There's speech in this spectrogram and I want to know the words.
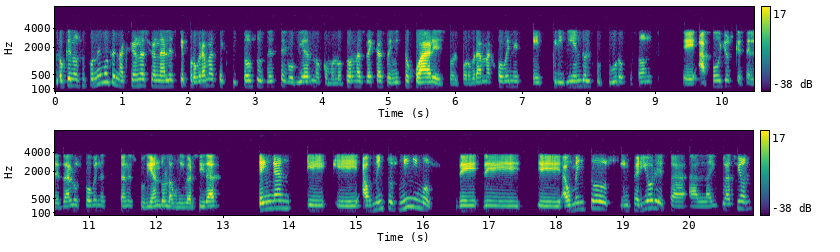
Lo que nos oponemos en Acción Nacional es que programas exitosos de este gobierno, como lo son las becas Benito Juárez o el programa Jóvenes Escribiendo el Futuro, que son eh, apoyos que se les da a los jóvenes que están estudiando la universidad, tengan eh, eh, aumentos mínimos de, de aumentos inferiores a la inflación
